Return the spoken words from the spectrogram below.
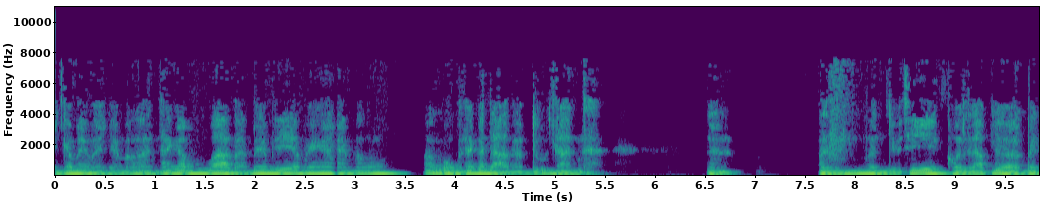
รก็ไม่เหมือนกันบางอันท่านก็ว่าแบบเรียบเรียบง่ายๆบางบางองค์ท่านก็ด่าแบบดุดัน มันมันอยู่ที่คนรับด้วยเป็น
